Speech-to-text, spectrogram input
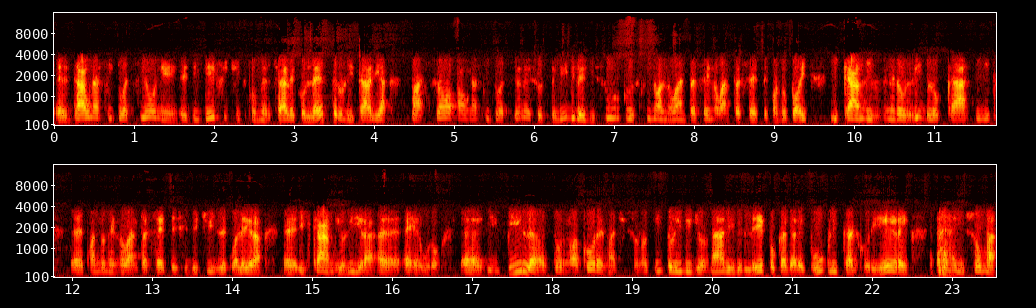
eh, da una situazione eh, di deficit commerciale con l'estero, l'Italia passò a una situazione sostenibile di surplus fino al 96-97, quando poi i cambi vennero ribloccati, eh, quando nel 97 si decise qual era eh, il cambio lira-euro. Eh, il PIL tornò a correre, ma ci sono titoli di giornali dell'epoca, da Repubblica, il Corriere, insomma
